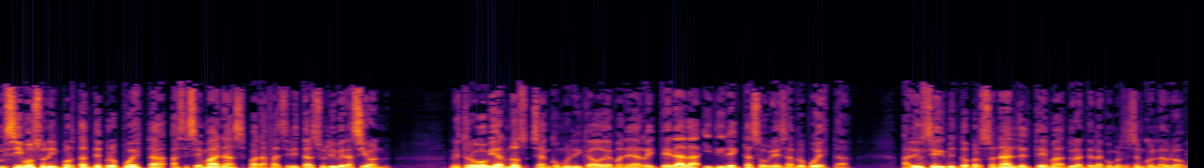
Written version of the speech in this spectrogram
Hicimos una importante propuesta hace semanas para facilitar su liberación. Nuestros gobiernos se han comunicado de manera reiterada y directa sobre esa propuesta. Haré un seguimiento personal del tema durante la conversación con Lavrov.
